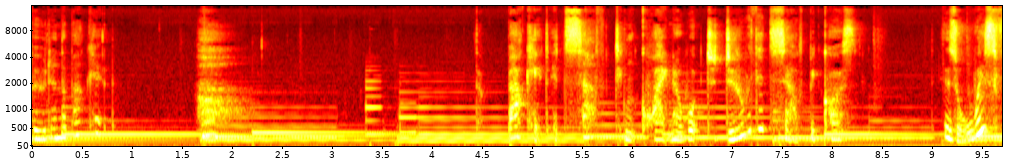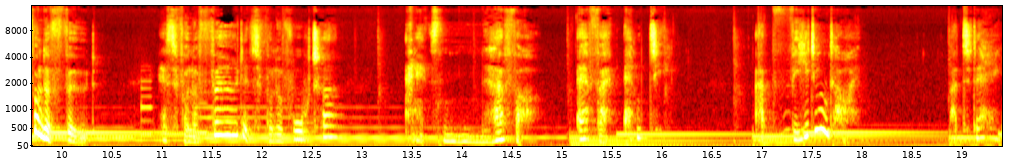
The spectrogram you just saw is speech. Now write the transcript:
food in the bucket. Itself didn't quite know what to do with itself because it's always full of food. It's full of food, it's full of water, and it's never, ever empty at feeding time. But today,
